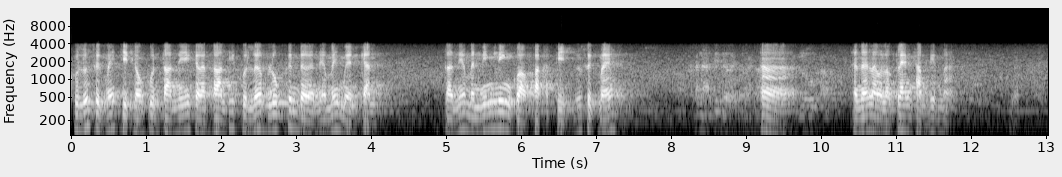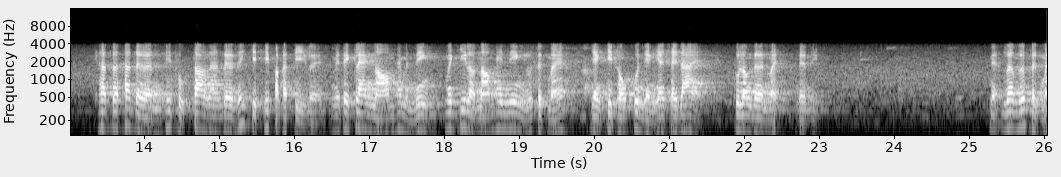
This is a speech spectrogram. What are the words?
คุณรู้สึกไหมจิตของคุณตอนนี้กับตอนที่คุณเริ่มลุกขึ้นเดินเนี่ยไม่เหมือนกัน ตอนนี้มันนิ่งๆกว่าปกติรู้สึกไหมขณะที่เดินอ่าอันนั้นเราเราแกล้งทำขึ้นมา ถ้าถ้าเดินที่ถูกต้องนะเดินให้จิตที่ปกติเลย ไม่ได้แกล้งน้อมให้มันนิ่ง เมื่อกี้เราน้อมให้นิ่งรู้สึกไหมอย่างจิตของคุณอย่างเงี้ยใช้ได้ คุณลองเดินใหม่เดินอีกเนี่ยเริ่มรู้สึกไหม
